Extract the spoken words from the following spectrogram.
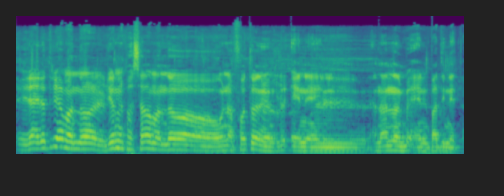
era, el otro día mandó, el viernes pasado mandó una foto en el, en el- andando en, en patineta.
